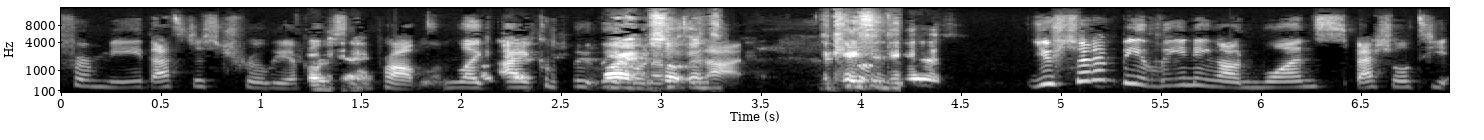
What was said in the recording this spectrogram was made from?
for me, that's just truly a Okay. personal problem. Like Okay. I completely Alright, own so up to it's- that. The quesadilla, You shouldn't be leaning on one specialty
